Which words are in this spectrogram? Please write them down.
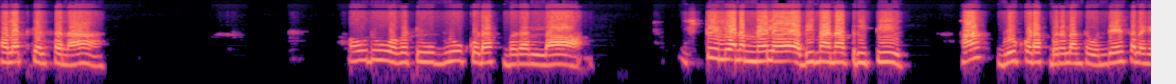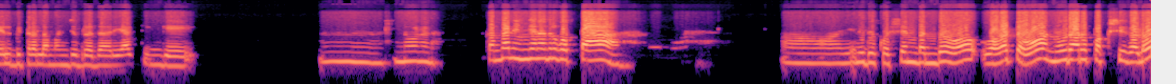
ಹೊಲದ ಕೆಲ್ಸನಾ? ಹೌದು ಒಗಟು ಬ್ಲೂ ಕೊಡಕ್ ಬರಲ್ಲ. ಇಷ್ಟು ಇಲ್ವಾ ನಮ್ ಮೇಲೆ ಅಭಿಮಾನ, ಪ್ರೀತಿ? ಹಾ ಬ್ಲೂ ಕೊಡಕ್ ಬರಲ್ಲ ಅಂತ ಒಂದೇ ಸಲ ಹೇಳ್ಬಿಟ್ರಲ್ಲ ಮಂಜು ಬ್ರದರ್ ಯಾಕೆ ಹಿಂಗೆ? ಹ್ಮ್, ನೋಡೋಣ. ಕಂದ ನಿಮ್ಗೇನಾದ್ರೂ ಗೊತ್ತಾ? ಏನಿದು ಕ್ವಶನ್ ಬಂದು, ಒಗಟು ನೂರಾರು ಪಕ್ಷಿಗಳು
